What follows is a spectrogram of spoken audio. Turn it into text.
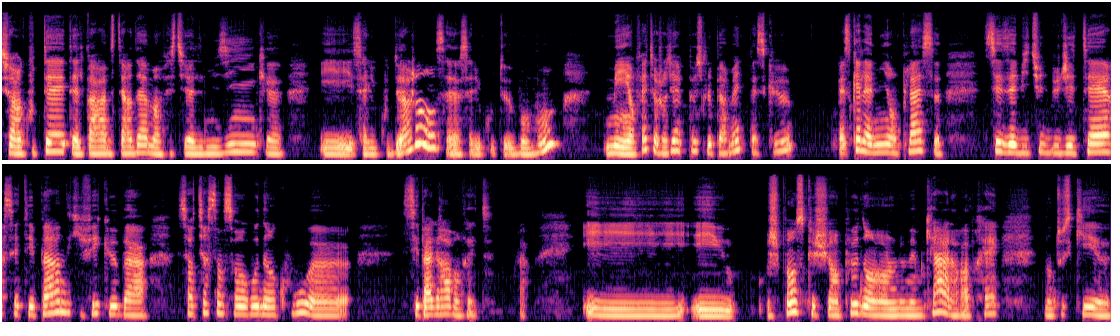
sur un coup de tête, elle part à Amsterdam, un festival de musique, et ça lui coûte de l'argent, hein, ça, ça, lui coûte bonbon. Mais en fait, aujourd'hui, elle peut se le permettre parce que parce qu'elle a mis en place ses habitudes budgétaires, cette épargne qui fait que bah sortir 500 euros d'un coup, euh, c'est pas grave en fait. Et je pense que je suis un peu dans le même cas. Alors après, dans tout ce qui est euh,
